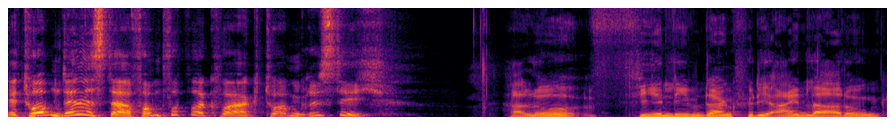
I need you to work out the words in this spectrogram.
Der Torben Dill ist da vom Football Quark. Torben, grüß dich. Hallo, vielen lieben Dank für die Einladung.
